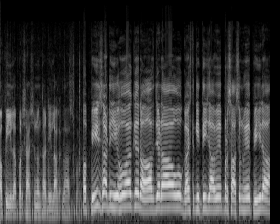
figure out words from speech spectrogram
ਅਪੀਲ ਆ ਪ੍ਰਸ਼ਾਸਨ ਨੂੰ ਤੁਹਾਡੀ ਲਾਸਟ ਅਪੀਲ ਸਾਡੀ ਇਹੋ ਆ ਕਿ ਰਾਤ ਜਿਹੜਾ ਉਹ ਗਸ਼ਤ ਕੀਤੀ ਜਾਵੇ ਪ੍ਰਸ਼ਾਸਨ ਨੂੰ ਇਹ ਅਪੀਲ ਆ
